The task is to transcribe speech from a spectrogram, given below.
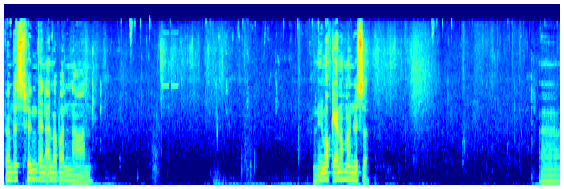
wenn wir es finden, wären einmal Bananen. Wir nehmen auch gerne nochmal Nüsse. Äh.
